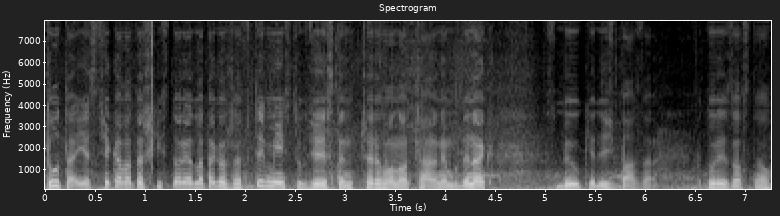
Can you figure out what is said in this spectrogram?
Tutaj jest ciekawa też historia, dlatego że w tym miejscu, gdzie jest ten czerwono-czarny budynek, był kiedyś bazar, który został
